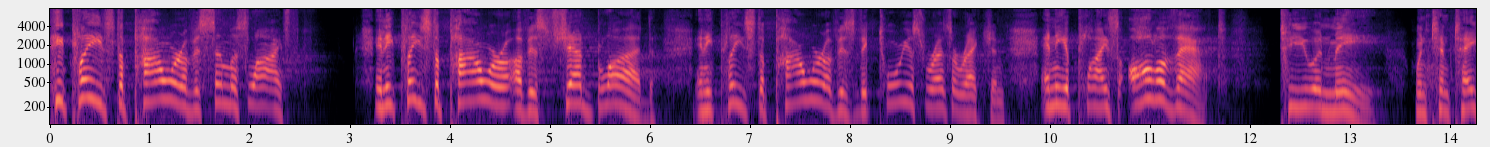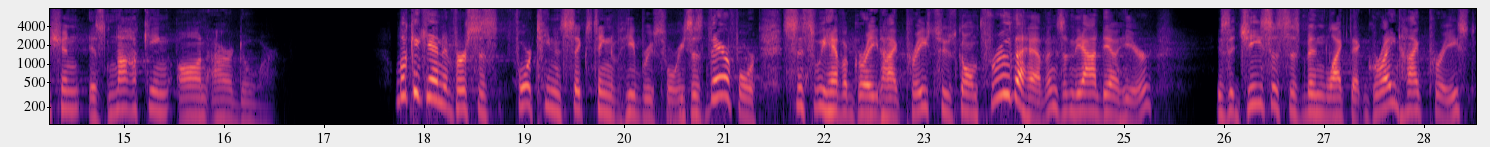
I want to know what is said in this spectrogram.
He pleads the power of his sinless life. And he pleads the power of his shed blood. And he pleads the power of his victorious resurrection. And he applies all of that to you and me when temptation is knocking on our door. Look again at verses 14 and 16 of Hebrews 4. He says, Therefore, since we have a great high priest who's gone through the heavens, and the idea here is that Jesus has been like that great high priest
